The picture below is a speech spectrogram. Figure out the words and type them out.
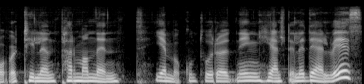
over til en permanent hjemmekontorordning helt eller delvis,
